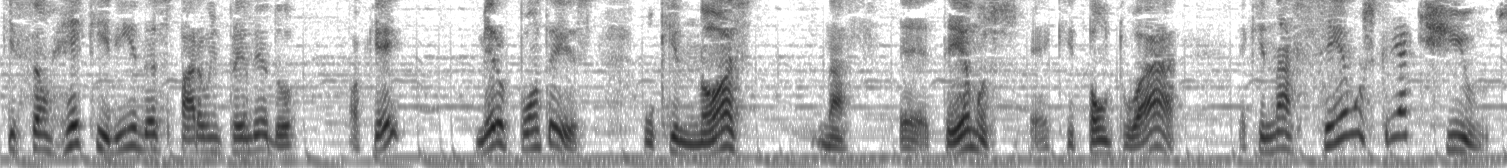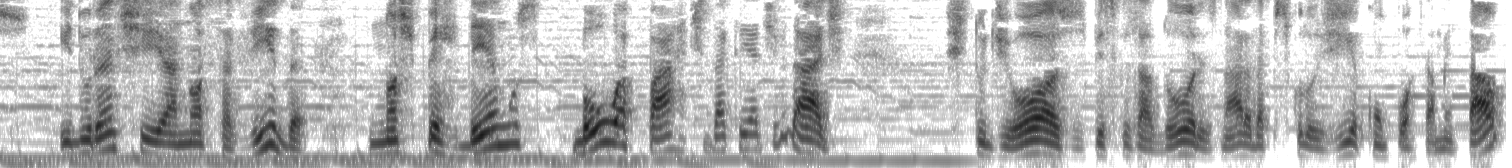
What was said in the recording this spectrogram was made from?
que são requeridas para o empreendedor, ok? Primeiro ponto é esse. O que nós nas, é, temos é, que pontuar é que nascemos criativos e durante a nossa vida nós perdemos boa parte da criatividade estudiosos, pesquisadores na área da psicologia comportamental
